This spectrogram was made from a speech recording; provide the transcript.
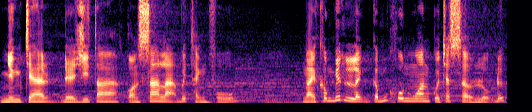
nhưng cha De Gita còn xa lạ với thành phố. Ngài không biết lệnh cấm khôn ngoan của cha sở lộ đức.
